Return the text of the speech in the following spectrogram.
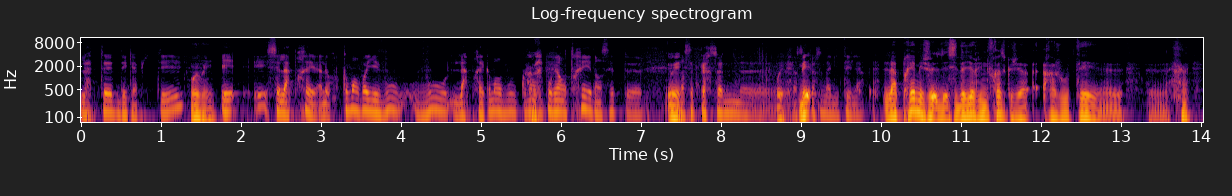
la tête décapitée. Oui, oui. Et, c'est l'après. Alors, comment voyez-vous, vous, l'après? Comment, vous, comment vous pouvez entrer dans cette, dans cette personne, euh, personnalité-là? L'après, mais c'est d'ailleurs une phrase que j'ai rajoutée. Euh, euh,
